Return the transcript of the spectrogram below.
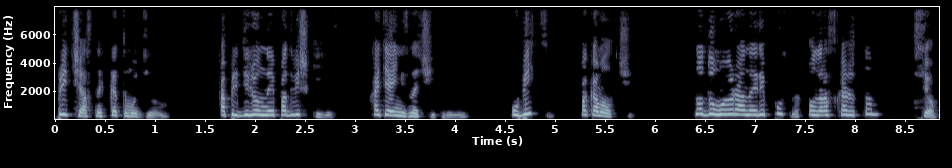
причастных к этому делу. Определенные подвижки есть, хотя и незначительные. Убийца пока молчит. Но, думаю, рано или поздно он расскажет нам все.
